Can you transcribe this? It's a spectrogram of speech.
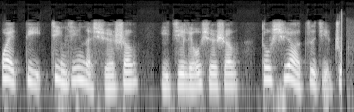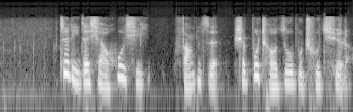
外地进京的学生以及留学生都需要自己住。这里的小户型房子是不愁租不出去了。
